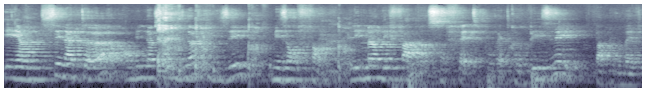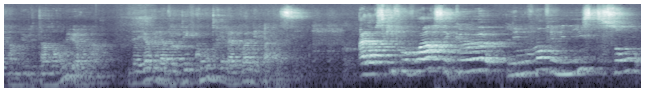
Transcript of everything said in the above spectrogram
Et un sénateur en 1919 qui disait Mes enfants, les mains des femmes sont faites pour être baisées, pas pour mettre un bulletin dans l'urne. D'ailleurs, il a voté contre et la loi n'est pas passée. Alors, ce qu'il faut voir, c'est que les mouvements féministes sont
